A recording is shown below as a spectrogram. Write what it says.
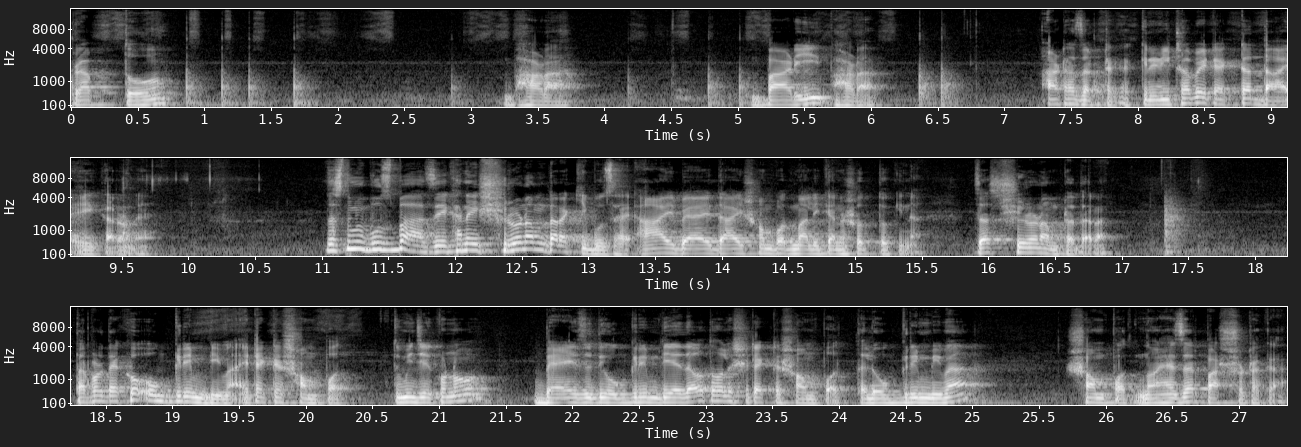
প্রাপ্ত ভাড়া, বাড়ি ভাড়া আট হাজার টাকা। ক্রেডিট হবে এটা একটা দায় এই কারণে। জাস্ট তুমি বুঝবা যে এখানে এই শিরোনাম দ্বারা কি বোঝায়? আয়, ব্যয়, দায়, সম্পদ মালিকানা সত্য কিনা? জাস্ট শিরোনামটা দ্বারা। তারপর দেখো অগ্রিম বিমা, এটা একটা সম্পদ। তুমি যে কোনো ব্যয় যদি অগ্রিম দিয়ে দাও, তাহলে সেটা একটা সম্পদ। তাহলে অগ্রিম বিমা সম্পদ নয় হাজার পাঁচশো টাকা।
